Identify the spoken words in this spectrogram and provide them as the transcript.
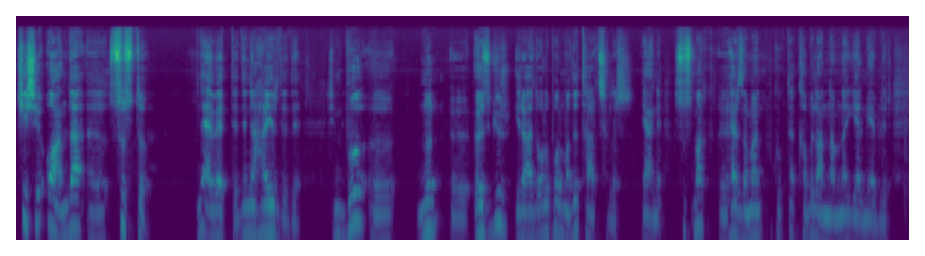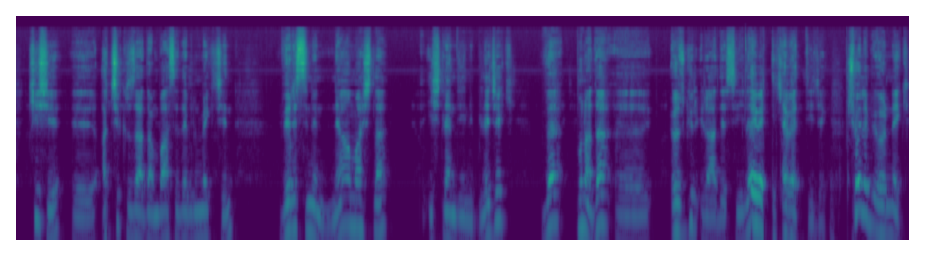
kişi o anda e, sustu. Ne evet dedi ne hayır dedi. Şimdi bu e, nun e, özgür irade olup olmadığı tartışılır. Yani susmak e, her zaman hukukta kabul anlamına gelmeyebilir. Kişi e, açık rızadan bahsedebilmek için verisinin ne amaçla işlendiğini bilecek ve buna da e, özgür iradesiyle Evet diyecek. Evet diyecek. Şöyle bir örnek.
